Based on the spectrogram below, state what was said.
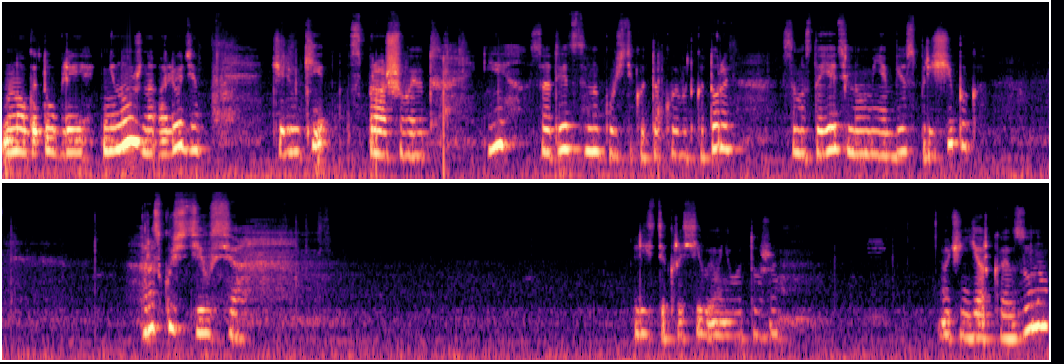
много дублей не нужно, а люди черенки спрашивают. И, соответственно, кустик вот такой вот, который самостоятельно у меня без прищипок раскустился. Листья красивые у него тоже. Очень яркая зона.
